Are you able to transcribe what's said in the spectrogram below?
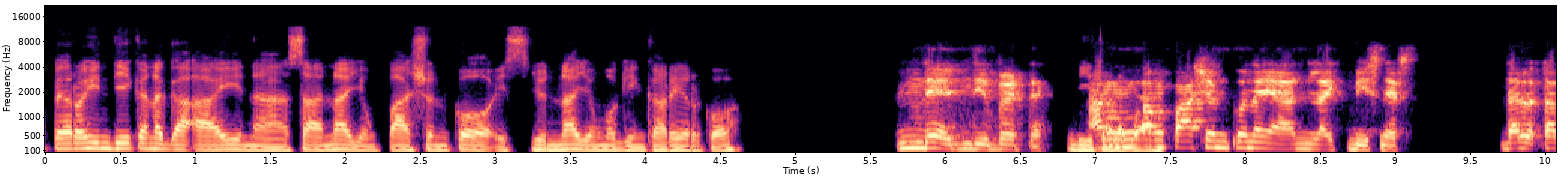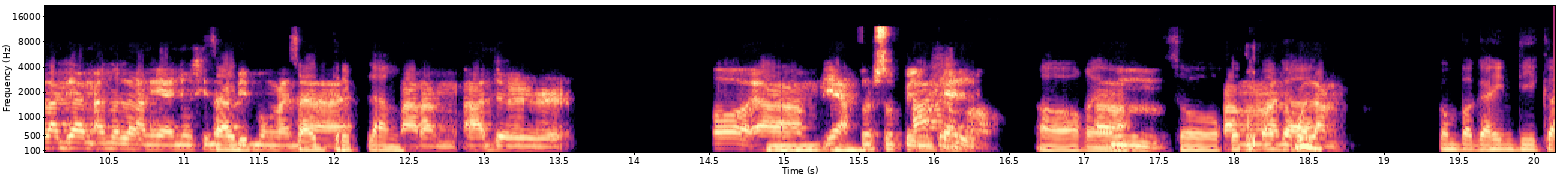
pero hindi ka nag-aay na sana yung passion ko is yun na yung maging career ko. Hindi, hindi Bert eh. Hindi Ang, talaga. ang passion ko na yan, like business, dal- talagang ano lang yan, yung sinabi Side- mo nga Side na trip lang. parang other, oh, um, Mm. yeah, Source of income. Oh, okay. Mm. so, Pang ano kumbaga, ko lang. kumbaga hindi ka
